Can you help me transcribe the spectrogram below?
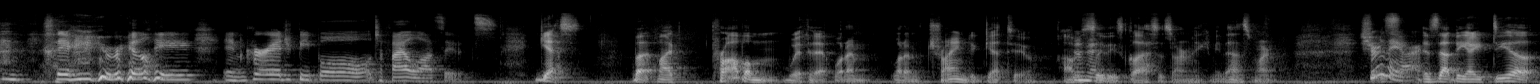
they really encourage people to file lawsuits. yes, but my problem with it, what I'm what I'm trying to get to, obviously Okay. these glasses aren't making me that smart. Sure, is, they are. Is that the idea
